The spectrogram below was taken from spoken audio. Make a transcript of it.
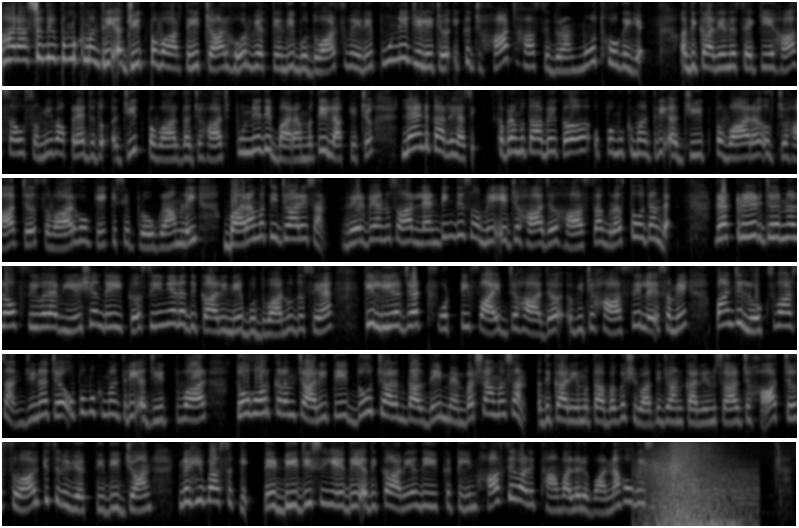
ਮਹਾਰਾਸ਼ਟਰ ਦੇ ਉਪ ਮੁੱਖ ਮੰਤਰੀ ਅਜੀਤ ਪਵਾਰ ਤੇ ਚਾਰ ਹੋਰ ਵਿਅਕਤੀਆਂ ਦੀ ਬੁੱਧਵਾਰ ਸਵੇਰੇ ਪੂਨੇ ਜ਼ਿਲ੍ਹੇ 'ਚ ਇੱਕ ਜਹਾਜ਼ ਹਾਦਸੇ ਦੌਰਾਨ ਮੌਤ ਹੋ ਗਈ ਹੈ। ਅਧਿਕਾਰੀਆਂ ਨੇ ਦੱਸਿਆ ਕਿ ਇਹ ਹਾਦਸਾ ਉਸ ਸਮੇਂ ਵਾਪਰਿਆ ਜਦੋਂ ਅਜੀਤ ਪਵਾਰ ਦਾ ਜਹਾਜ਼ ਪੂਨੇ ਦੇ ਬਾਰਾਮਤੀ ਇਲਾਕੇ 'ਚ ਲੈਂਡ ਕਰ ਰਿਹਾ ਸੀ। ਖਬਰਾਂ ਮੁਤਾਬਕ ਉਪ ਮੁੱਖ ਮੰਤਰੀ ਅਜੀਤ ਪਵਾਰ ਉਸ ਜਹਾਜ਼ 'ਚ ਸਵਾਰ ਹੋ ਕੇ ਕਿਸੇ ਪ੍ਰੋਗਰਾਮ ਲਈ ਬਾਰਾਮਤੀ ਜਾ ਰਹੇ ਸਨ। ਵੇਰਵੇ ਅਨੁਸਾਰ ਲੈਂਡਿੰਗ ਦੇ ਸਮੇਂ ਇਹ ਜਹਾਜ਼ ਹਾਦਸਾਗ੍ਰਸਤ ਹੋ ਜਾਂਦਾ ਹੈ। Directorate general of civil aviation ਦੇ ਇੱਕ ਸੀਨੀਅਰ ਅਧਿਕਾਰੀ ਨੇ ਬੁੱਧਵਾਰ ਨੂੰ ਦੱਸਿਆ ਕਿ ਲੀਅਰਜੈਟ 45 ਜਹਾਜ਼ ਵਿੱਚ ਹਾਦਸੇ ਸਮੇਂ ਪੰਜ ਲੋਕ ਸਵਾਰ ਸਨ, ਜਿਨ੍ਹਾਂ 'ਚ ਉਪ ਮੁੱਖ ਮੰਤਰੀ ਅਜੀਤ ਪਵਾਰ, ਦੋ ਹੋਰ ਕਰਮਚਾਰੀ ਤੇ ਦੋ ਚਾਲਕ ਦਲ ਦੇ ਮੈਂਬਰ ਸ਼ਾਮਲ ਸਨ। ਅਧਿਕਾਰੀਆਂ ਮੁਤਾਬਕ ਸ਼ੁਰੂਆਤੀ ਜਾਣਕਾਰੀ ਅਨੁਸਾਰ ਜਹਾਜ਼ 'ਚ ਸਵਾਰ ਕਿਸੇ ਵੀ ਵਿਅਕਤੀ ਦੀ ਜਾਨ ਨਹੀਂ ਬਚ ਸਕੀ ਤੇ ਡੀਜੀਸੀਏ ਦੇ ਅਧਿਕਾਰੀਆਂ ਦੀ ਇੱਕ ਟੀਮ ਹਾਦਸੇ ਵਾਲੀ ਥਾਂ ਵੱਲ ਰਵਾਨਾ ਹੋ ਗਈ ਸੀ।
